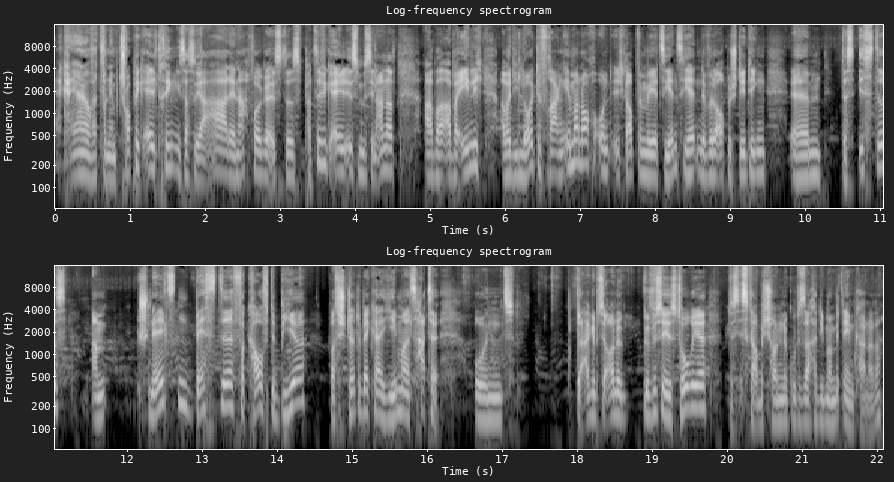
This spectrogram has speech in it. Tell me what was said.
ja, kann ja noch was von dem Tropic Ale trinken? Ich sag so, ja, der Nachfolger ist das Pacific Ale, ist ein bisschen anders, aber, aber ähnlich. Aber die Leute fragen immer noch und ich glaube, wenn wir jetzt Jens hier hätten, der würde auch bestätigen, ähm, das ist es am schnellsten, beste verkaufte Bier, was Störtebecker jemals hatte. Und da gibt's ja auch eine gewisse Historie. Das ist, glaube ich, schon eine gute Sache, die man mitnehmen kann, oder?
